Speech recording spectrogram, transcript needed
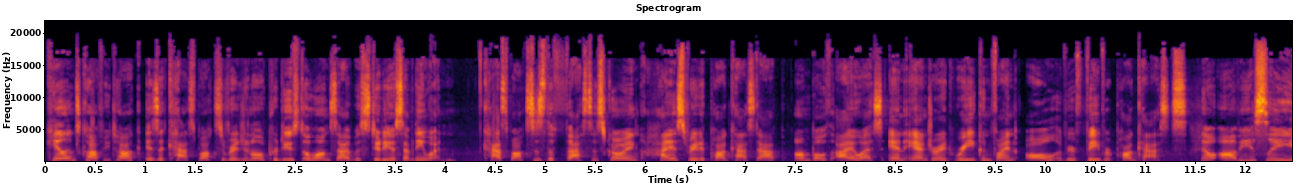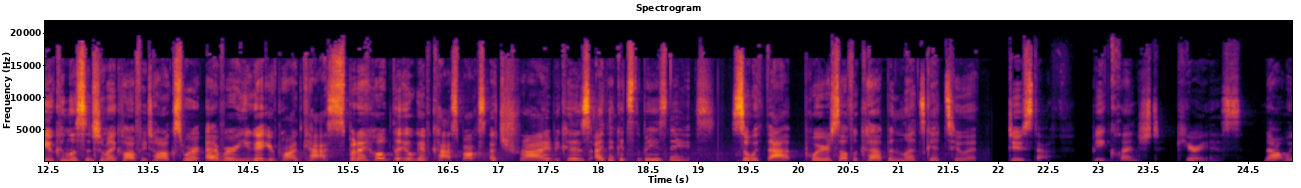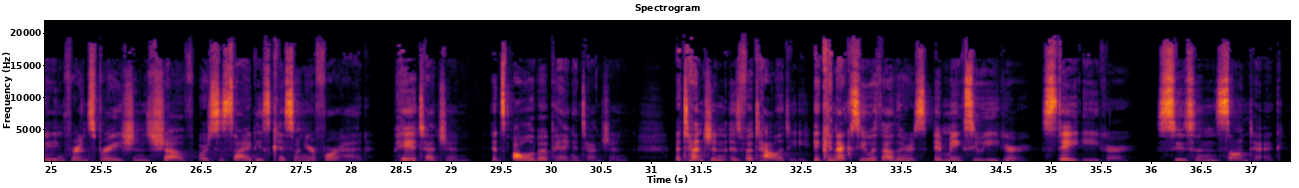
Kalyn's Coffee Talk is a Castbox original produced alongside with Studio 71. Castbox is the fastest growing, highest rated podcast app on both iOS and Android, where you can find all of your favorite podcasts. Now, obviously, you can listen to my coffee talks wherever you get your podcasts, but I hope that you'll give Castbox a try because I think it's the bee's knees. So, with that, pour yourself a cup and let's get to it. Do stuff. Be clenched, curious, not waiting for inspiration's shove or society's kiss on your forehead. Pay attention. It's all about paying attention. Attention is vitality. It connects you with others. It makes you eager. Stay eager. Susan Sontag.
